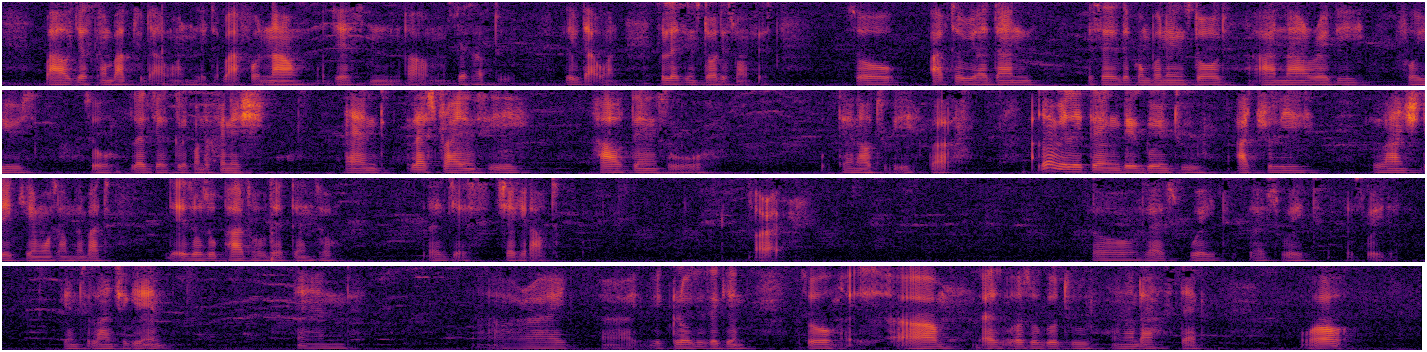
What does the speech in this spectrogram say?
But I'll just come back to that one later. But for now just um, just have to leave that one. So let's install this one first. So after we are done it says the component installed are now ready for use so let's just click on the finish and let's try and see how things will, will turn out to be. But I don't really think this is going to actually launch the game or something but there is also part of that thing so let's just check it out. All right so let's wait let's wait let's wait. Game to launch again and all right all right it closes again. So um, let's also go to another step. Well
